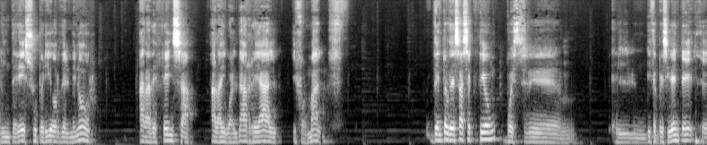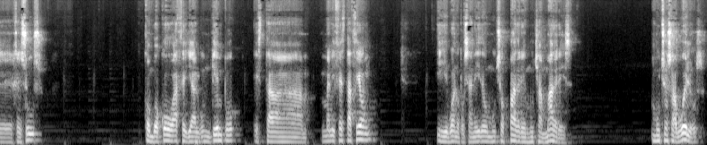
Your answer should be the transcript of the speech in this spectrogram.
interés superior del menor, a la defensa, a la igualdad real y formal. Dentro de esa sección, pues eh, el vicepresidente eh, Jesús convocó hace ya algún tiempo esta manifestación y bueno, pues han ido muchos padres, muchas madres, muchos abuelos.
